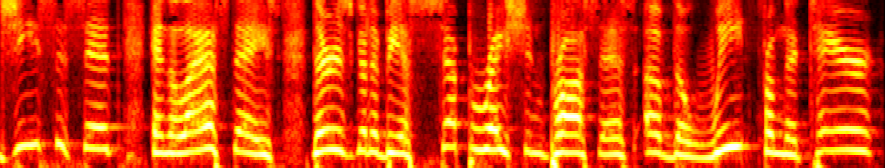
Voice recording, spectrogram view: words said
Jesus said in the last days, there is going to be a separation process of the wheat from the tare,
